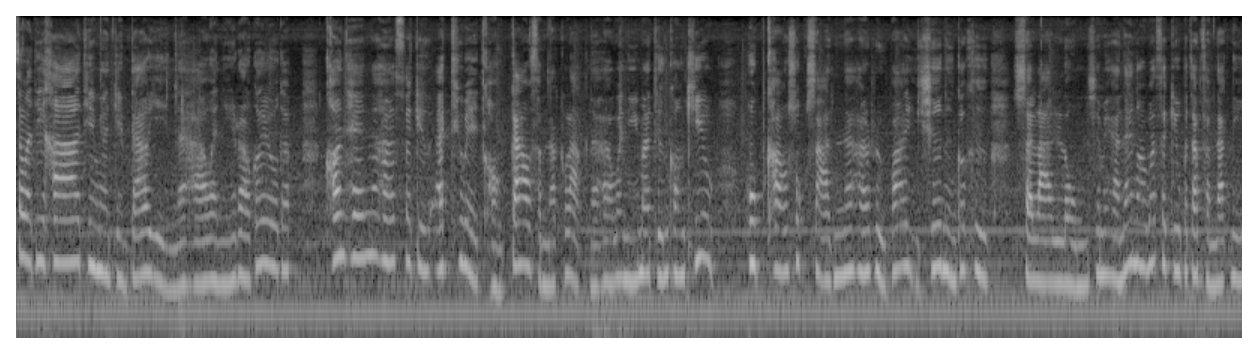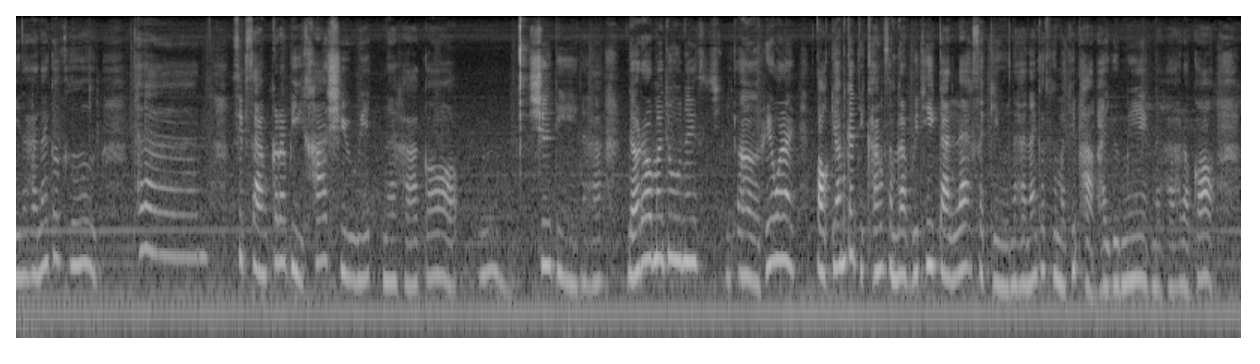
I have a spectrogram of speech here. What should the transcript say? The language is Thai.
สวัสดีค่ะ ทีมงานเกมก้าวหญินนะคะ วันนี้เราก็อยู่กับคอนเทนต์นะคะสกิล Activate ของ 9 สำนักหลักนะคะ วันนี้มาถึงของคิวหุบเขาสุขสันนะคะ หรือว่าอีกชื่อหนึ่งก็คือสลาลมใช่ไหมคะ แน่นอนว่าสกิลประจำสำนักนี้นะคะ นั่นก็คือทะดาน13 กระบี่ฆ่าชีวิตนะคะ ก็ ชื่อดีนะคะ เดี๋ยวเรามาดูในเอ่อเรียกว่าอะไรตอกย้ำกันอีกครั้งสำหรับวิธีการแลกสกิลนะคะ นั่นก็คือมาที่ผาพายุเมฆนะคะ แล้วก็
